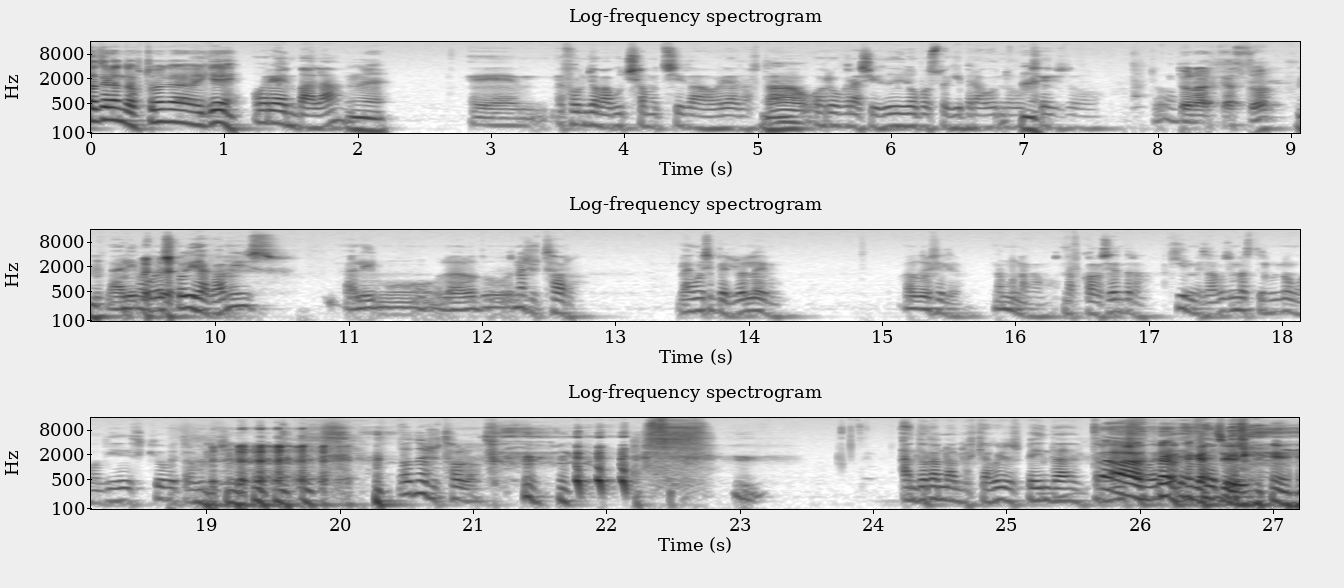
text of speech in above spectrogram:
37-38 ήταν εκεί. Ωραία μπάλα. Ναι. Ε, Εφόρουν και μαπούτσια μου έτσι τα ωραία τα αυτά. Mm. Ωραίο γρασιδούι όπως το Κυπραγό, το Mm. ξέρεις το... το- Τον αρκαστό. Λαλή μου, Βέσκο τι θα κάνεις; Λαλή μου, λαλό του, να σουτάρω. Λαλή μου, είσαι πελό, λέει μου. Λαλό του, φίλε, να μου να κάνω, να βγάλω σέντρα. Εκεί μέσα, πώς είμαστε νουλό κοντή, δυο μέτρα που λες. Λαλό του, να σουτάρω, λαλό του. Αν το έκανα άλλο 250 τρεις φορές, δεν θα Κάτσε. υπήρχε.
